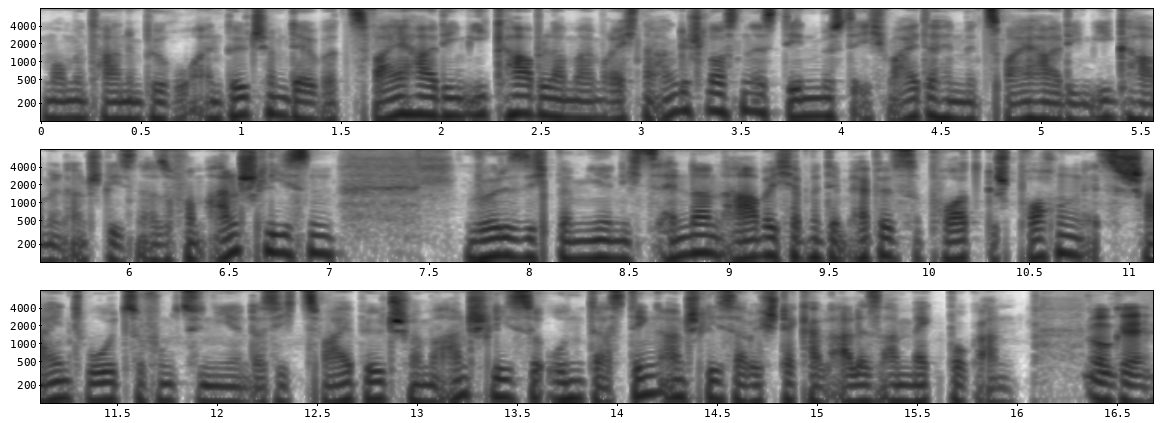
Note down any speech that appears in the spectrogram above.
momentan im Büro einen Bildschirm, der über zwei HDMI-Kabel an meinem Rechner angeschlossen ist, den müsste ich weiterhin mit zwei HDMI-Kabeln anschließen. Also vom Anschließen würde sich bei mir nichts ändern, aber ich habe mit dem Apple Support gesprochen. Es scheint wohl zu funktionieren, dass ich zwei Bildschirme anschließe und das Ding anschließe, aber ich stecke halt alles am MacBook an. Okay.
